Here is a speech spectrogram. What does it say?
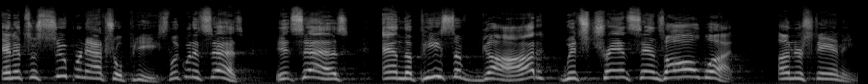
And it's a supernatural peace. Look what it says. It says, and the peace of God, which transcends all what? Understanding.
